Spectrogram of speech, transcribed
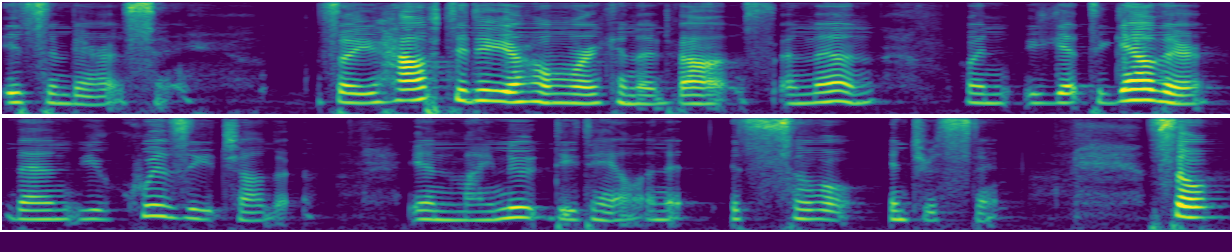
it's embarrassing. So you have to do your homework in advance. And then when you get together, then you quiz each other in minute detail. And it, it's so interesting. So,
